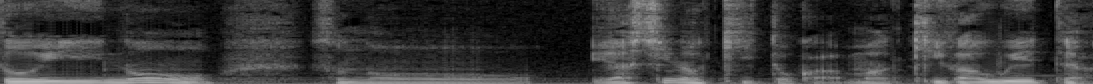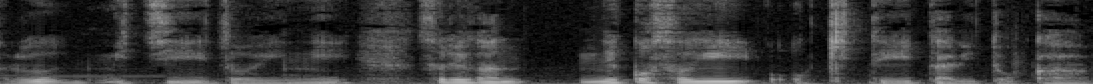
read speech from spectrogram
沿いの、その、ヤシの木とか、まあ木が植えてある道沿いに、それが根こそぎ起きていたりとか、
